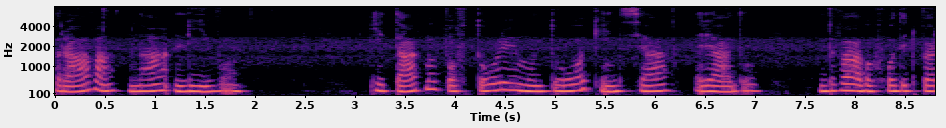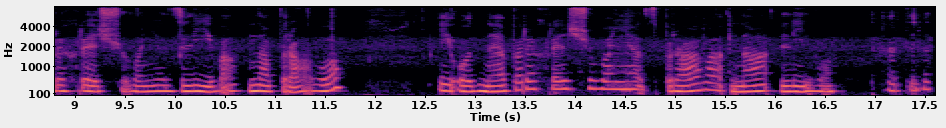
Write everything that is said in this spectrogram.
права на ліво. І так ми повторюємо до кінця ряду. Два виходить перехрещування зліва направо, і одне перехрещування справа наліво. Четвертий ряд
